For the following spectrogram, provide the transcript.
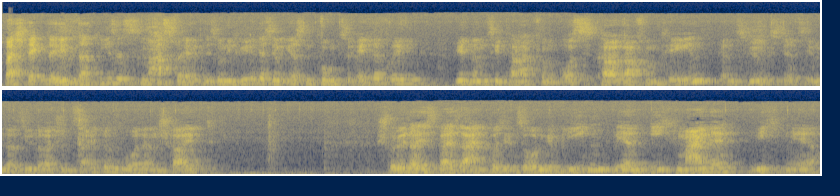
Was steckt dahinter? Dieses Maßverhältnis. Und ich will das im ersten Punkt zu Ende bringen mit einem Zitat von Oskar Lafontaine, ganz jüngst jetzt in der Süddeutschen Zeitung, wo er dann schreibt, Schröder ist bei seinen Positionen geblieben, während ich meine nicht mehr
